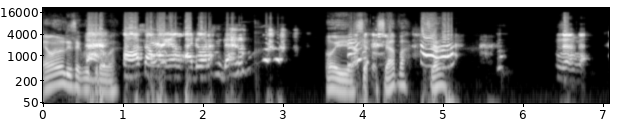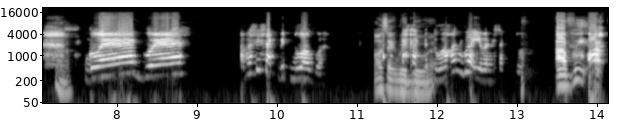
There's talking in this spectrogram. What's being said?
Emang lu di sekbid berapa? kalah sama yang ada orang dalam Oh iya, si- siapa? Siapa? nggak nggak Hmm. gue gue apa sih sekbid dua gua Oh eh, sekbid sekbid 2 dua kan gue iya bener sekbid dua Avi Oh. a-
